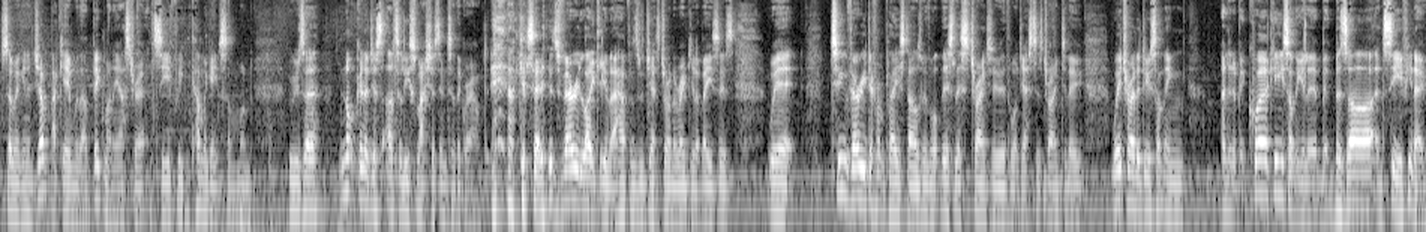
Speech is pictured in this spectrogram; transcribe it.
So we're going to jump back in with our big money Astra and see if we can come against someone who's uh, not going to just utterly smash us into the ground. like I said, it's very likely that happens with Jester on a regular basis. We're two very different playstyles with what this list is trying to do with what Jester's trying to do. We're trying to do something a little bit quirky, something a little bit bizarre, and see if, you know,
